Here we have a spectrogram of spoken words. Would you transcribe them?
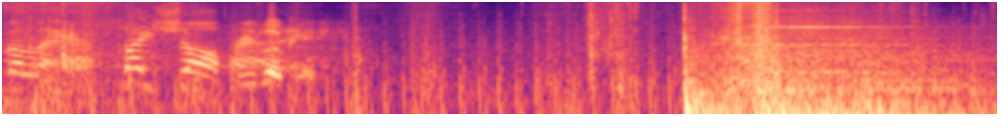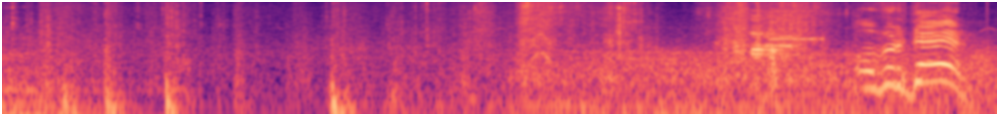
Five are left. Stay sharp. Relocating. Over there!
